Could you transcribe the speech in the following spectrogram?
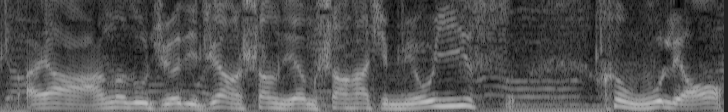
的，哎呀，我都觉得这样上节目上下去没有意思，很无聊。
